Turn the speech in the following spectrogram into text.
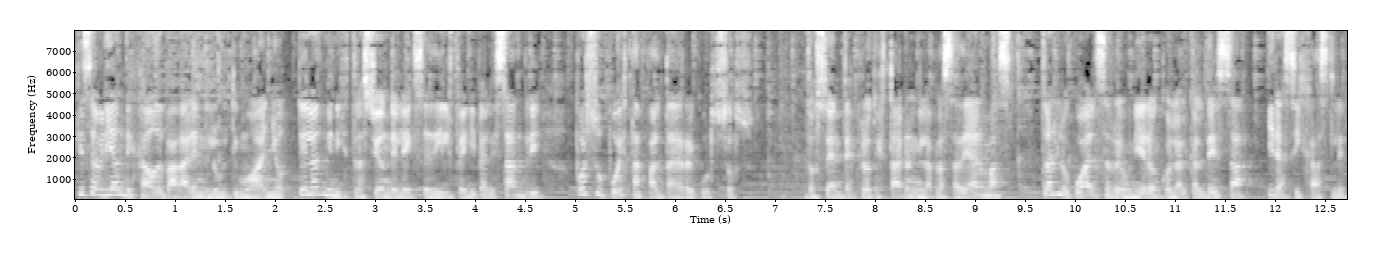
que se habrían dejado de pagar en el último año de la administración del ex edil Felipe Alessandri por supuesta falta de recursos. Docentes protestaron en la Plaza de Armas, tras lo cual se reunieron con la alcaldesa Iracy Hasler.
